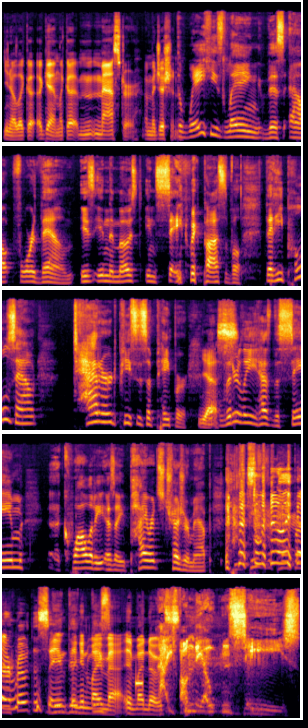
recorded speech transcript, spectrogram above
you know, like a, again, like a master, a magician. The way he's laying this out for them is in the most insane way possible. That he pulls out tattered pieces of paper. Yes. That literally has the same quality as a pirate's treasure map. That's literally I wrote the same thing in my ma- in my notes. Life on the open seas.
